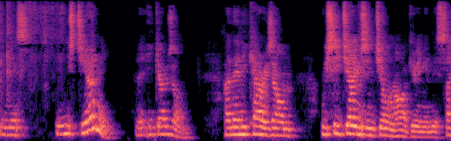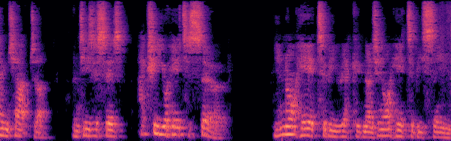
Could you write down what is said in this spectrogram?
in this, in this journey Uh, he goes on. And then he carries on. We see James and John arguing in this same chapter and Jesus says, actually, you're here to serve. You're not here to be recognized. You're not here to be seen.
